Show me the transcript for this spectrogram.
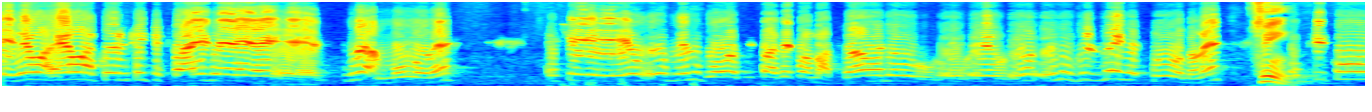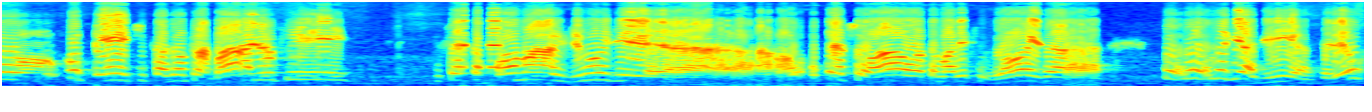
É, rapaz, é uma, é uma coisa que a gente faz é, é, por amor, né? A gente, eu, eu mesmo gosto de fazer formação, eu, eu, eu, eu, não vejo nem retorno, né? Sim. Eu fico contente de fazer um trabalho que, de certa forma, ajude ah, o pessoal a tomar decisões ah, no, no dia a dia, entendeu?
